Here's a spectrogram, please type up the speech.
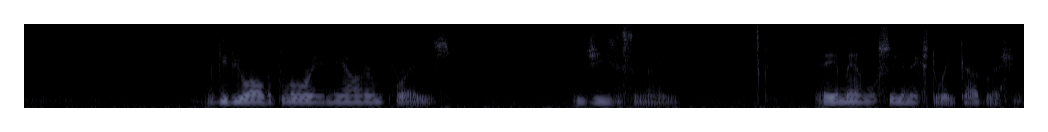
We give you all the glory and the honor and praise. In Jesus' name. Amen. We'll see you next week. God bless you.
